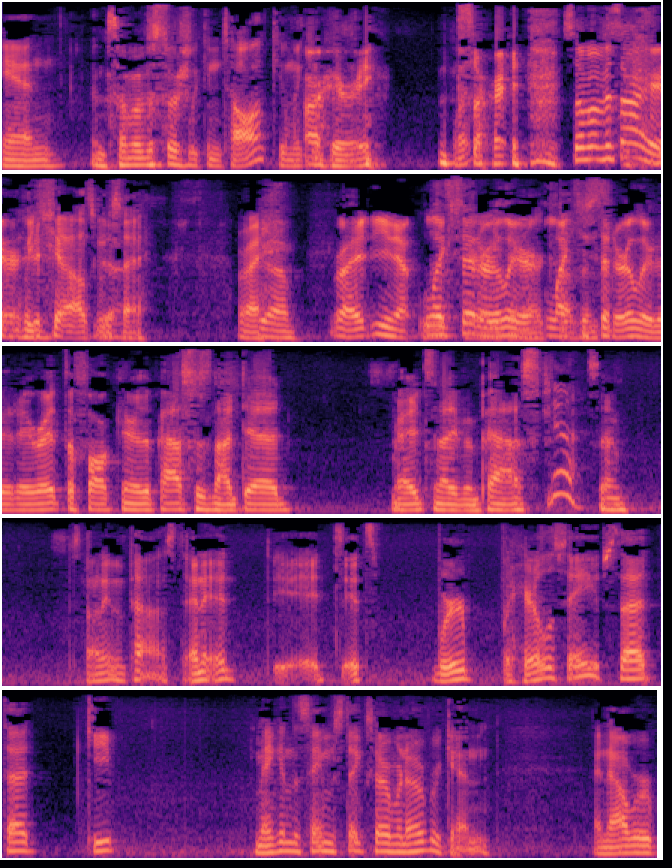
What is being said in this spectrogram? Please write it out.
And and some of us are we can talk and we are can, hairy. Sorry, some of us are hairy. yeah, I was gonna Yeah. say. Right. Yeah, right. You know, like said earlier, like you said earlier today, right? The Faulkner, the past is not dead. Right? It's not even past. Yeah. So It's not even past. And it it's it's we're hairless apes that that keep making the same mistakes over and over again. And now we're,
